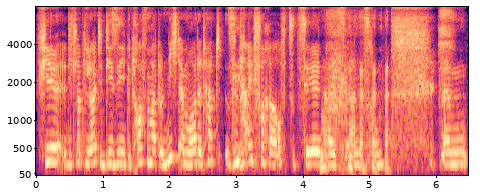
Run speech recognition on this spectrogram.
viel, ich glaube, die Leute, die sie getroffen hat und nicht ermordet hat, sind einfacher aufzuzählen als andersrum. ähm,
